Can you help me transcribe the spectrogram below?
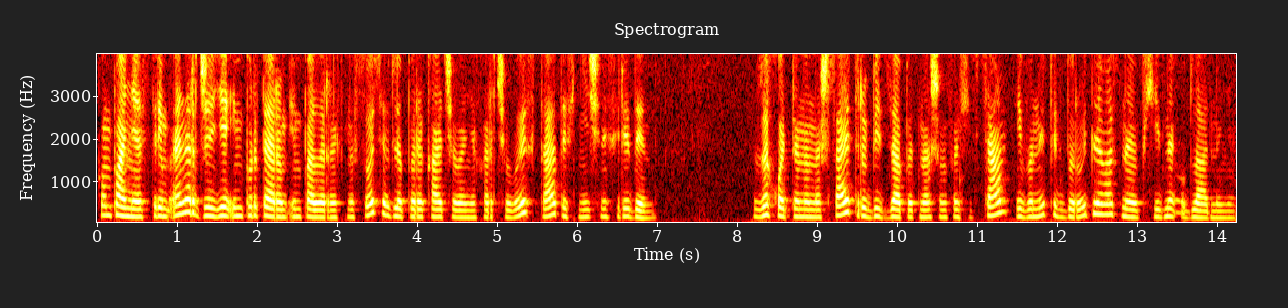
Компанія Stream Energy є імпортером імпелерних насосів для перекачування харчових та технічних рідин. Заходьте на наш сайт, робіть запит нашим фахівцям, і вони підберуть для вас необхідне обладнання.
